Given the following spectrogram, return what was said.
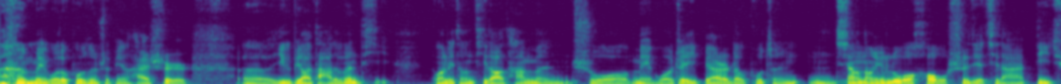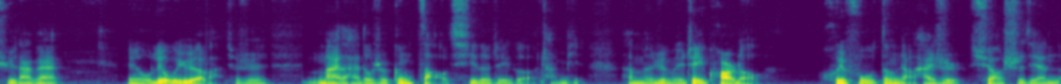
美国的库存水平还是呃一个比较大的问题。管理层提到，他们说美国这一边的库存嗯相当于落后世界其他地区大概。有六个月吧，就是卖的还都是更早期的这个产品。他们认为这一块的恢复增长还是需要时间的，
